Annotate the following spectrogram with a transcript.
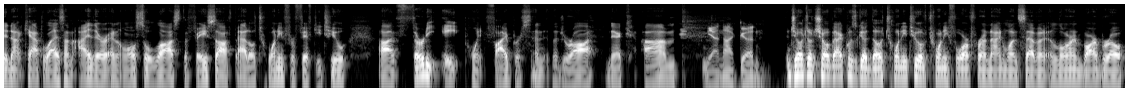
did not capitalize on either and also lost the faceoff battle 20 for 52, uh, 38.5% in the draw, Nick. Um, yeah, not good. Jojo Chobak was good though, 22 of 24 for a 917, and Lauren Barbaro,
